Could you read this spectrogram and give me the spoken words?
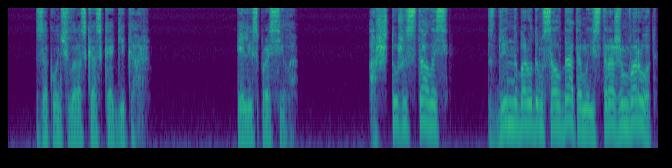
— закончила рассказ как Гикар. Элли спросила. «А что же сталось с длиннобородым солдатом и стражем ворот?»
